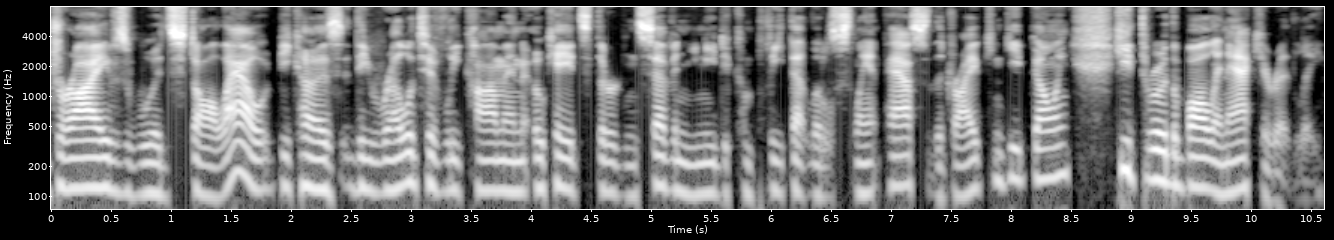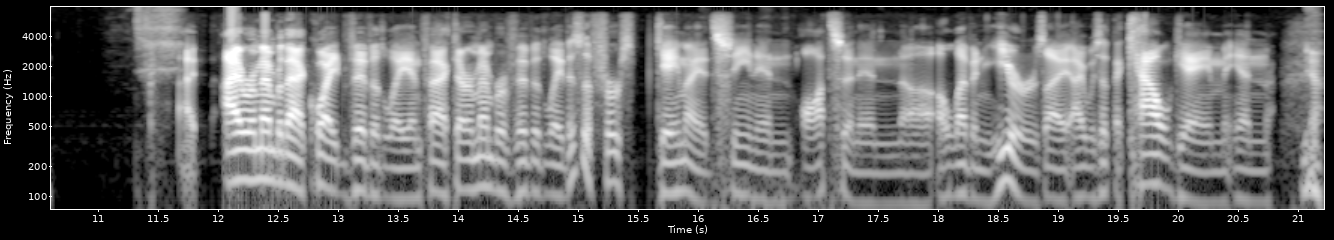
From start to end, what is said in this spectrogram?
drives would stall out because the relatively common okay it's third and seven you need to complete that little slant pass so the drive can keep going he'd throw the ball inaccurately I, I remember that quite vividly. In fact, I remember vividly. This is the first game I had seen in Autzen in uh, 11 years. I, I, was at the Cal game in yeah.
